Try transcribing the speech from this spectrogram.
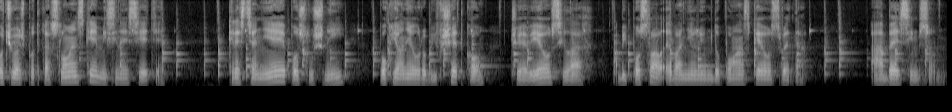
Počúvaš podcast slovenskej misijnej siete. Kresťan nie je poslušný, pokiaľ neurobi všetko, čo je v jeho silách, aby poslal evanílium do pohanského sveta. A.B. Simpson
